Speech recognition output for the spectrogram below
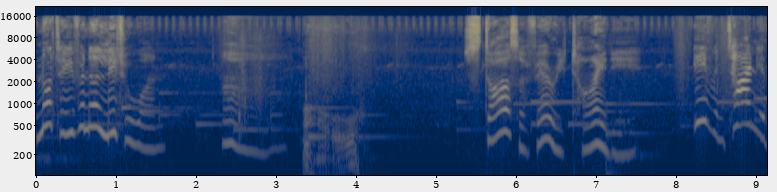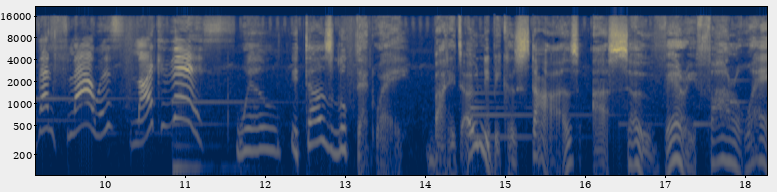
not even a little one. Oh, Stars are very tiny. Even tinier than flowers like this. well, it does look that way. But it's only because stars are so very far away.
